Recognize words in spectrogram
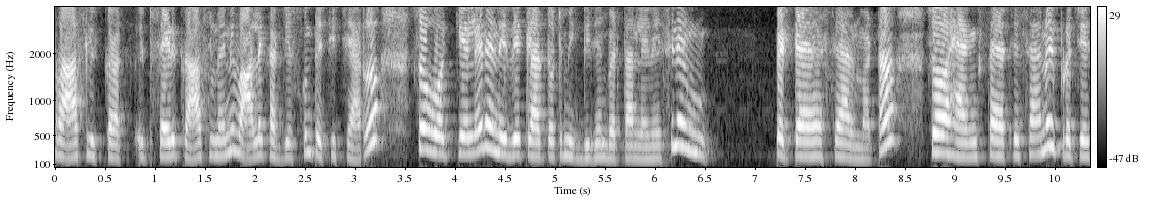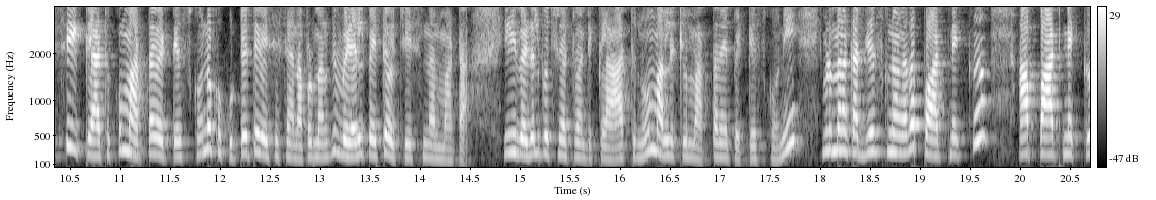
క్రాస్లు ఇక్కడ ఇటు సైడ్ క్రాస్లు ఉన్నాయని వాళ్ళే కట్ చేసుకుని తెచ్చి ఇచ్చారు సో ఓకేలే నేను ఇదే క్లాత్ తోటి మీకు డిజైన్ పెడతాను అనేసి నేను పెట్టేసాను అనమాట సో హ్యాంగ్స్ తయారు చేశాను. ఇప్పుడు వచ్చేసి ఈ క్లాత్కు మర్త పెట్టేసుకొని ఒక కుట్టు అయితే వేసేసాను. అప్పుడు మనకి వెడల్పు అయితే వచ్చేసింది అనమాట ఈ వెడల్పు వచ్చినటువంటి క్లాత్ను మళ్ళీ ఇట్లా మర్తనే పెట్టేసుకొని ఇప్పుడు మనం కట్ చేసుకున్నాం కదా పాట్ నెక్. ఆ పాట్ నెక్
